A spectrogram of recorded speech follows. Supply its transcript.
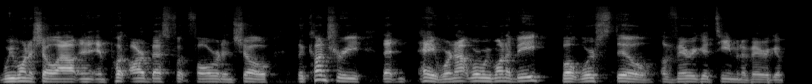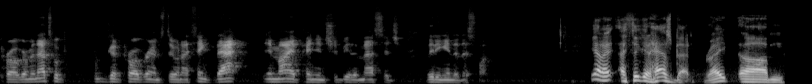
we want to show out and, and put our best foot forward and show the country that hey, we're not where we want to be, but we're still a very good team and a very good program. And that's what good programs do. And I think that, in my opinion, should be the message leading into this one. Yeah, I think it has been right. Um,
